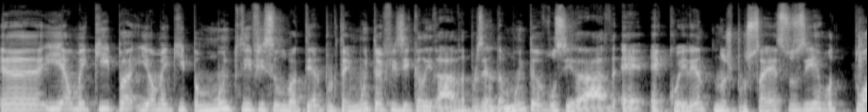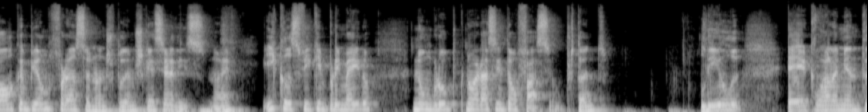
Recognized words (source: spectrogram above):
Uh, e é uma equipa e é uma equipa muito difícil de bater porque tem muita fisicalidade, apresenta muita velocidade, é, é coerente nos processos e é o atual campeão de França, não nos podemos esquecer disso, não é? E classifica em primeiro num grupo que não era assim tão fácil. Portanto, Lille é claramente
